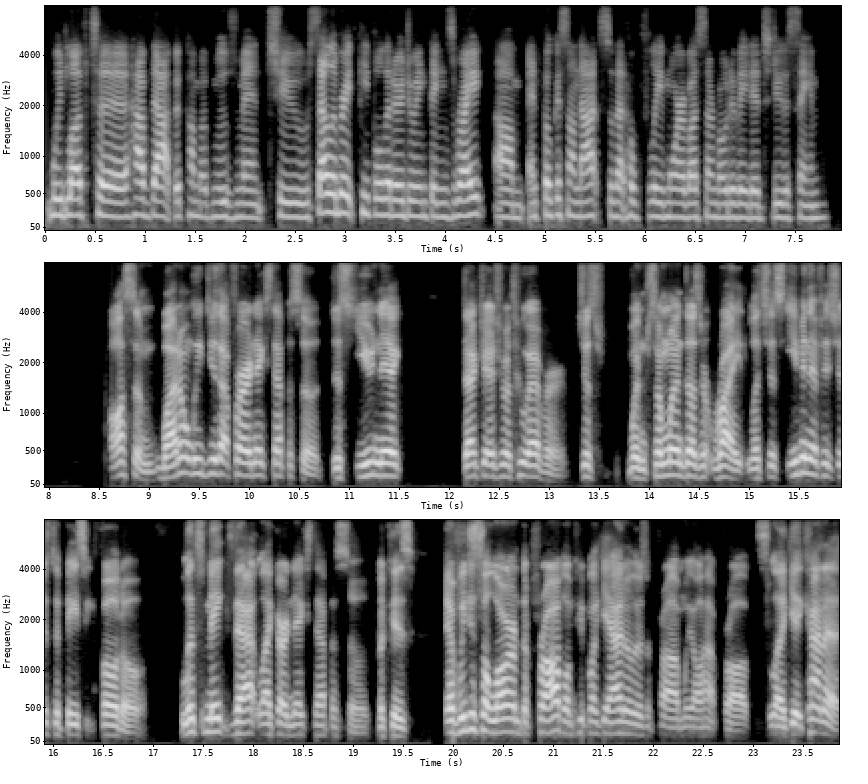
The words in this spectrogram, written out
we'd love to have that become a movement to celebrate people that are doing things right um, and focus on that so that hopefully more of us are motivated to do the same awesome why don't we do that for our next episode just you nick dr edgeworth whoever just when someone does it right let's just even if it's just a basic photo let's make that like our next episode because if we just alarm the problem, people like, yeah, I know there's a problem. We all have problems. Like it kind of,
